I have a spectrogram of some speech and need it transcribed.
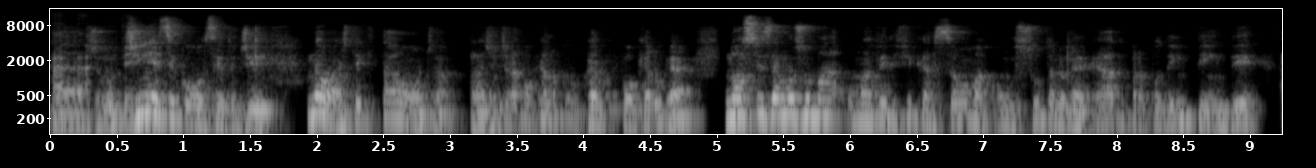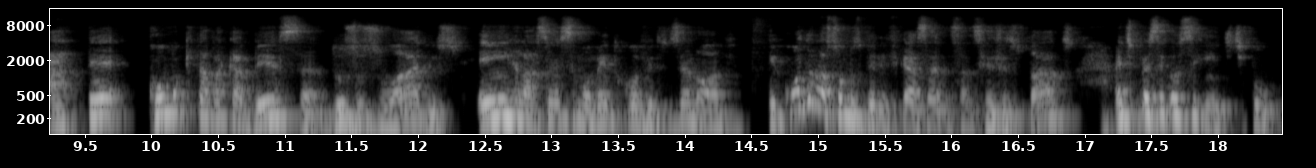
Né? A gente não tinha esse conceito de, não, a gente tem que estar onde? Para a gente era qualquer, qualquer lugar. Nós fizemos uma, uma verificação, uma consulta no mercado para poder entender até como que estava a cabeça dos usuários em relação a esse momento Covid-19. E quando nós fomos verificar essa, esses resultados, a gente percebeu o seguinte, tipo,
